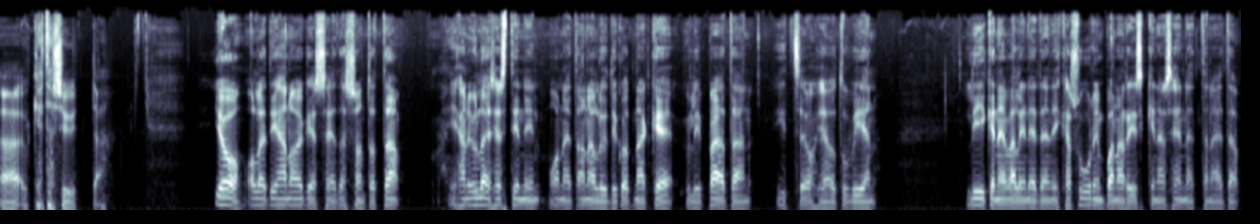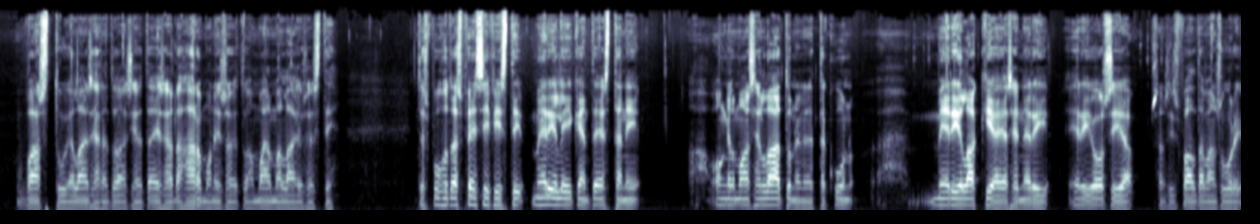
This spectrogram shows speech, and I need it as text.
ää, ketä syyttää? Joo, olet ihan oikeassa ja tässä on tota, ihan yleisesti niin monet analyytikot näkee ylipäätään itseohjautuvien liikennevälineiden ehkä suurimpana riskinä sen, että näitä vastuu- ja lainsäädäntöasioita ei saada harmonisoitua maailmanlaajuisesti. Jos puhutaan spesifisti meriliikenteestä, niin ongelma on sen laatuinen, että kun merilakia ja sen eri, eri osia, se on siis valtavan suuri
